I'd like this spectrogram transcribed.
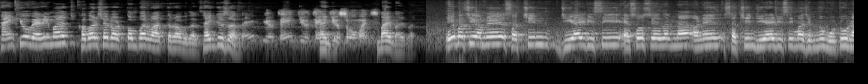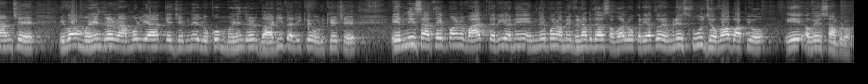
થેન્ક યુ વેરી મચ ખબર છે ડોટ કોમ પર વાત કરવા બદલ. Thank you sir thank you thank you thank you so much bye bye bye એ પછી અમે સચિન જીઆઈડીસી એસોસિએશનના અને સચિન જીઆઈડીસીમાં જેમનું મોટું નામ છે એવા મહેન્દ્ર રામોલિયા કે જેમને લોકો મહેન્દ્ર દાઢી તરીકે ઓળખે છે એમની સાથે પણ વાત કરી અને એમને પણ અમે ઘણા બધા સવાલો કર્યા. તો એમણે શું જવાબ આપ્યો એ હવે સાંભળો.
